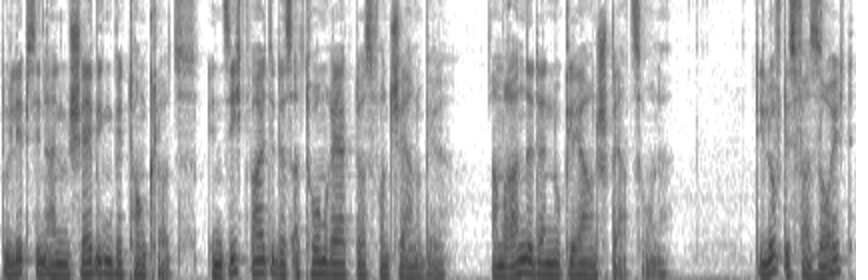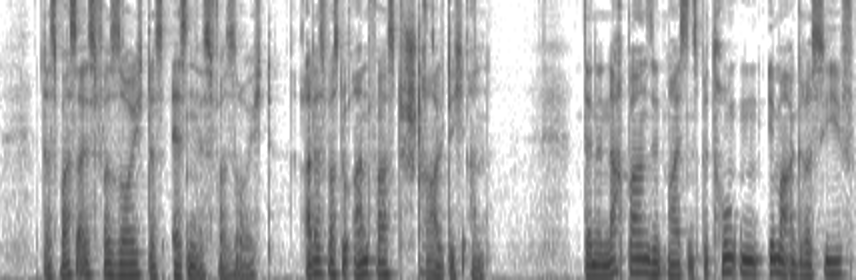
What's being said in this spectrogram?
du lebst in einem schäbigen Betonklotz in Sichtweite des Atomreaktors von Tschernobyl, am Rande der nuklearen Sperrzone. Die Luft ist verseucht, das Wasser ist verseucht, das Essen ist verseucht. Alles, was du anfasst, strahlt dich an. Deine Nachbarn sind meistens betrunken, immer aggressiv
